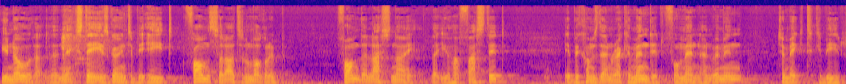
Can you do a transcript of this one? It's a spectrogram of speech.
you know that the next day is going to be Eid, from Salat al Maghrib, from the last night that you have fasted, it becomes then recommended for men and women to make takbir.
